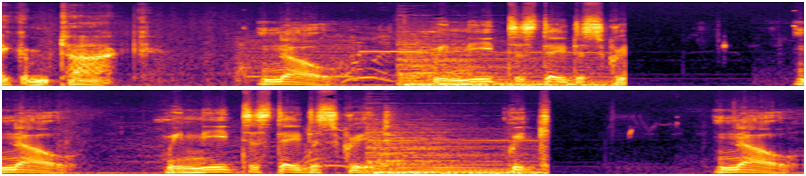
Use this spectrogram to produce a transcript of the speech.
make him talk. No, we need to stay discreet. No, we need to stay discreet. We can't. No.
